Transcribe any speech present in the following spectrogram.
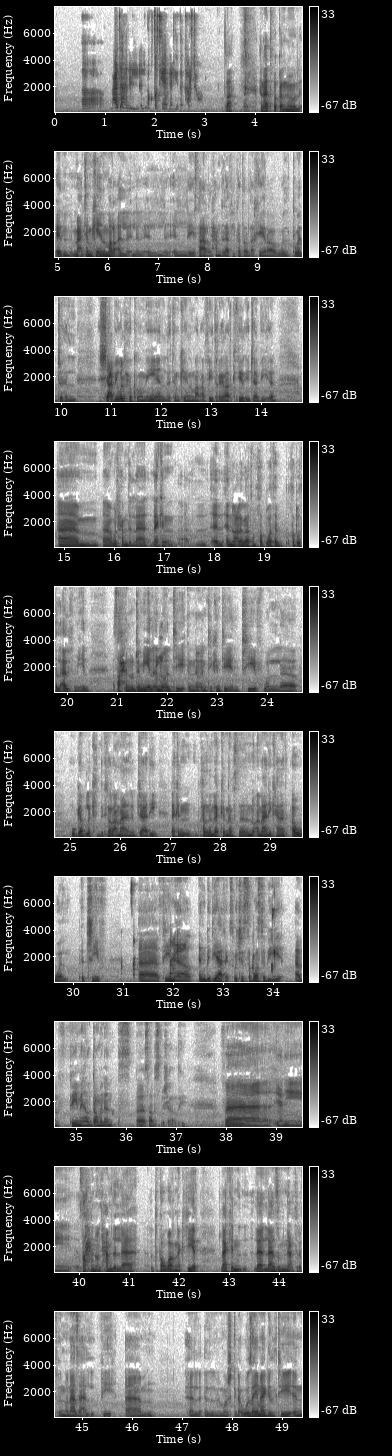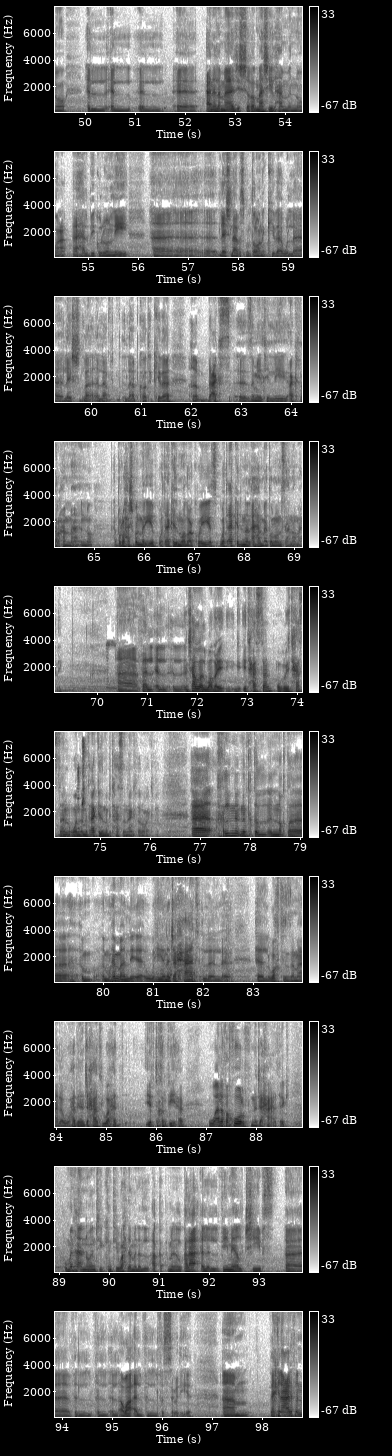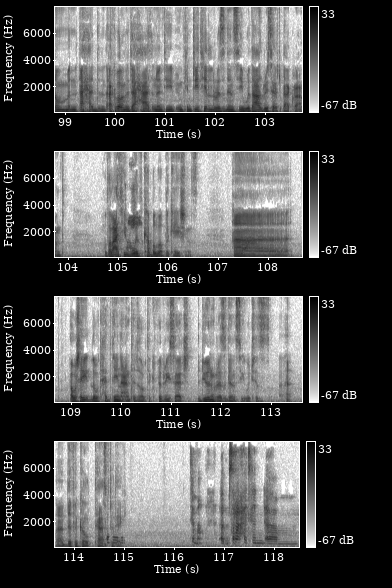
آه، عدا عن النقطتين اللي ذكرتهم. صح. أنا أتفق إنه مع تمكين المرأة اللي صار الحمد لله في الفترة الأخيرة والتوجه الشعبي والحكومي لتمكين المرأة في تغييرات كثير إيجابية. آه، والحمد لله. لكن إنه على قولتهم خطوة خطوة الألف ميل. صح إنه جميل إنه انت إنه أنت كنتي التشيف وال وقبلك الدكتور اماني البجادي لكن خلينا نذكر نفسنا إنه أماني كانت أول تشيف فيميل ان pediatrics which is supposed to be a female dominant uh, subspecialty. ف يعني صح إنه الحمد لله تطورنا كثير لكن لازم نعترف إنه لا زال فيه المشكلة. وزي ما قلتي إنه ال ال ال آه أنا لما آجي الشغل ما اشيل هم إنه أهل بيقولون لي آه ليش لابس بنطلونك كذا ولا ليش لاب لاب كوتك كذا بعكس زميلتي اللي أكثر همها إنه بروح أشوف المريض وأتأكد إنه وضعه كويس وأتأكد ان الأهل ما يطلون لسانهم علي. آه فان شاء الله الوضع يتحسن وبيتحسن وأنا متأكد إنه بيتحسن أكثر وأكثر. آه خلينا ننتقل لنقطة مهمة اللي وهي نجاحات الوقت الزمالة وهذه نجاحات الواحد يفتخر فيها وأنا فخور في نجاحاتك ومنها إنه أنت كنتي واحدة من الأق... من القلائل ال female chiefs في ال... في ال- الأوائل في ال- في السعودية. أم... لكن أعرف إنه من أحد أكبر النجاحات إنه أنت يمكن جيتي ال residency without research background وطلعتي with couple publications. آه، أول شيء لو تحدثينا عن تجربتك في ال research during residency which is a, a difficult task to take. تمام. أم، صراحة أم،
